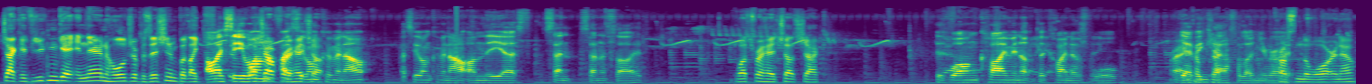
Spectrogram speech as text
Jack, if you can get in there and hold your position, but like, Oh, I see watch one. out for a I see one coming out. I see one coming out on the uh, center side. Watch for headshots, Jack. There's Yeah, one climbing up the kind of wall. Right, yeah, be come Jack. careful on your right. Crossing the water now.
